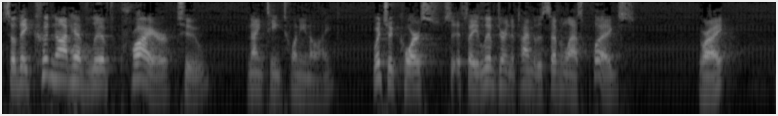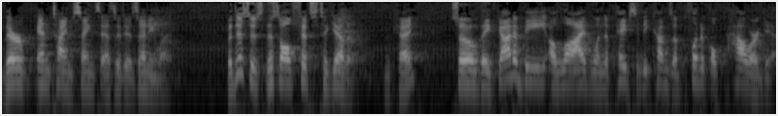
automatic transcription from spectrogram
So they could not have lived prior to 1929, which, of course, if they lived during the time of the seven last plagues, right, they're end time saints as it is anyway. But this is, this all fits together. Okay? So they've got to be alive when the papacy becomes a political power again.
